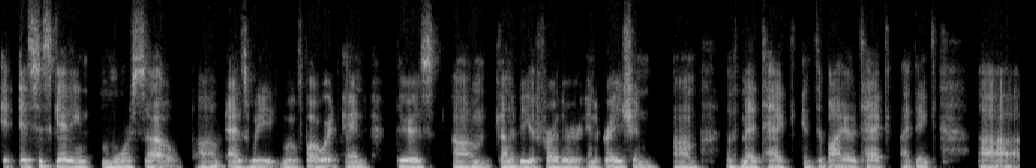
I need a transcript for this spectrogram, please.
it, it's just getting more so um, as we move forward. And there's um, going to be a further integration um, of medtech into biotech. I think uh,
